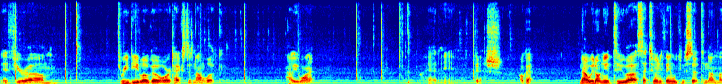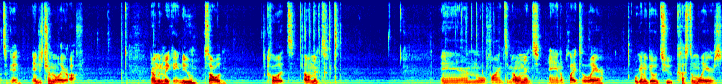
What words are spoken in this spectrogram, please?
if your um, 3D logo or text does not look how you want it. Go ahead and finish. Okay. Now we don't need to uh, set to anything, we can just set it to none, that's okay. And just turn the layer off. Now I'm going to make a new solid, call it element, and we'll find some element and apply it to the layer. We're going to go to custom layers,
